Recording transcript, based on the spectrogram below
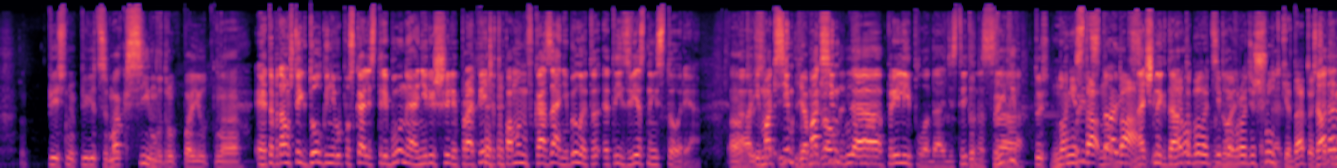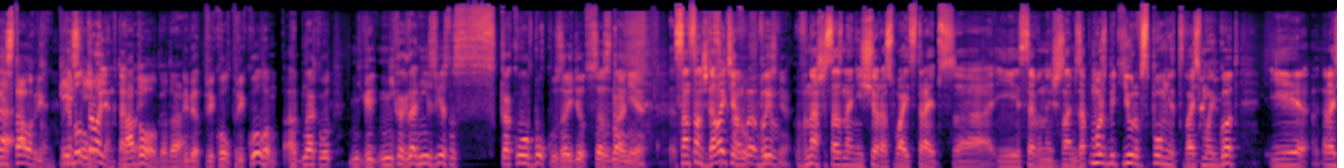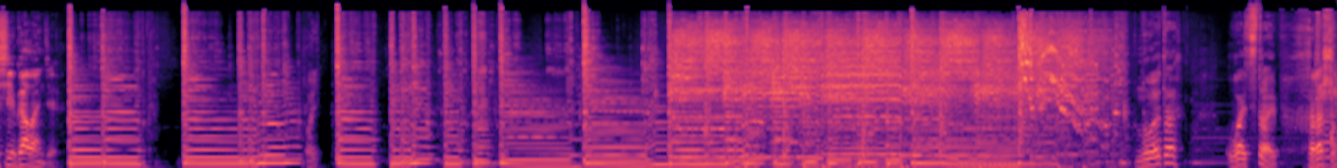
песню певицы Максим вдруг поют на... Это потому, что их долго не выпускали с трибуны, и они решили пропеть. Это, по-моему, в Казани было. Это, это известная история. А, А, и Максим, я Максим бэкграунда не а, знал. прилипло, да, действительно, Да, с... прилип. То есть, Но ну, не ста- ну да. Ночных Но дорог это было типа вдоль вроде шутки, далее. да? То есть Да-да-да. это не стало При- песней Это был троллинг такой. надолго, да. Ребят, прикол приколом, однако вот ни- никогда неизвестно, с какого боку зайдет в сознание. Сан Саныч, давайте вы, вы в наше сознание еще раз White Stripes а, и Seven сами. зап- Может быть, Юра вспомнит восьмой год и Россию-Голландию. Ну, это White Stripe. Хорошо.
